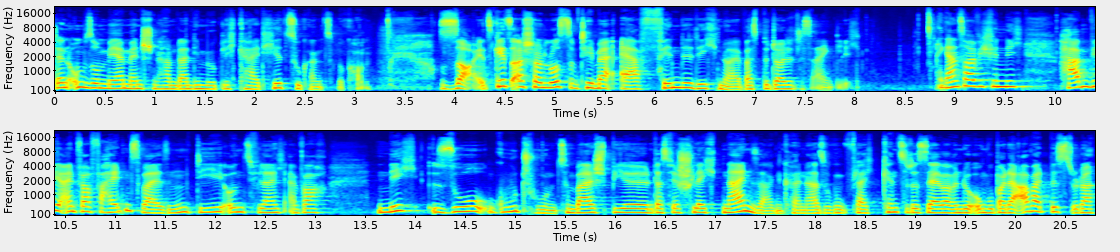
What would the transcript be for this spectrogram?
denn umso mehr Menschen haben dann die Möglichkeit, hier Zugang zu bekommen. So, jetzt geht's auch schon los zum Thema Erfinde dich neu. Was bedeutet das eigentlich? Ganz häufig finde ich, haben wir einfach Verhaltensweisen, die uns vielleicht einfach nicht so gut tun. Zum Beispiel, dass wir schlecht Nein sagen können. Also vielleicht kennst du das selber, wenn du irgendwo bei der Arbeit bist oder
